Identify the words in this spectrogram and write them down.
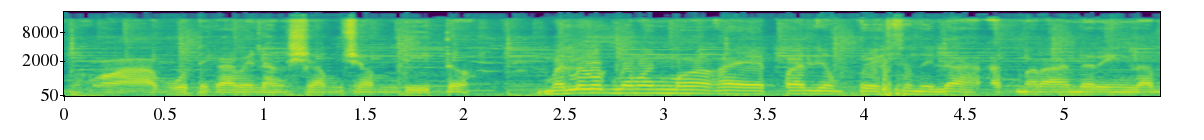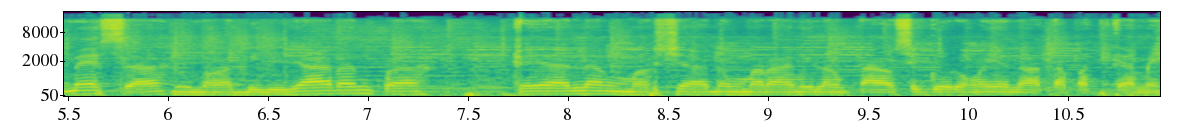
Mukhang aabuti kami ng siyam-siyam dito. Maluwag naman mga kaepal yung pwesto nila at marami ring lamesa, may mga bilyaran pa. Kaya lang masyadong marami lang tao siguro ngayon natapat kami.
